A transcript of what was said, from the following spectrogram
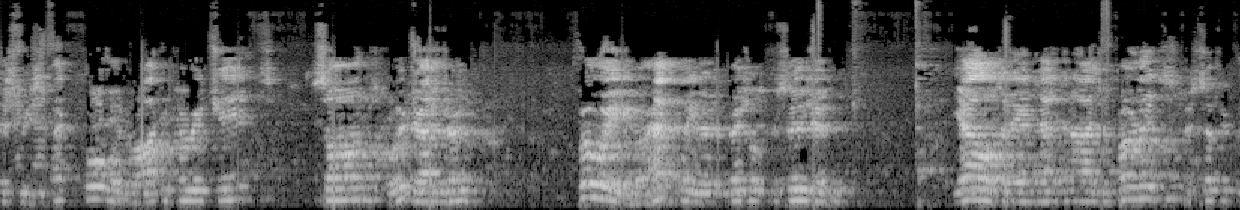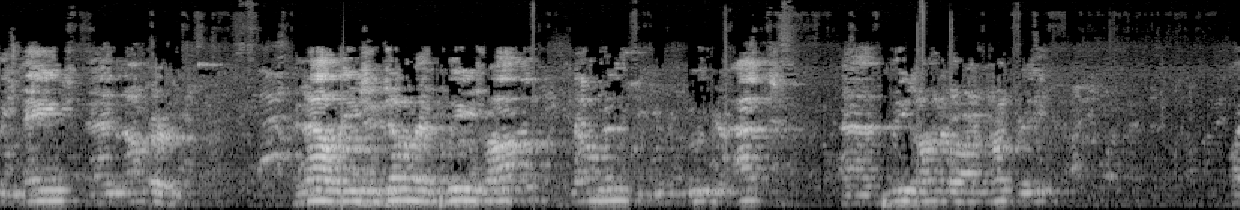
disrespectful or derogatory chants, songs, or gestures, booing or heckling an official's decision, yells at antagonized opponents, specifically names and numbers. And now, ladies and gentlemen, please rise. Gentlemen, if you remove your hats and please honor our country by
